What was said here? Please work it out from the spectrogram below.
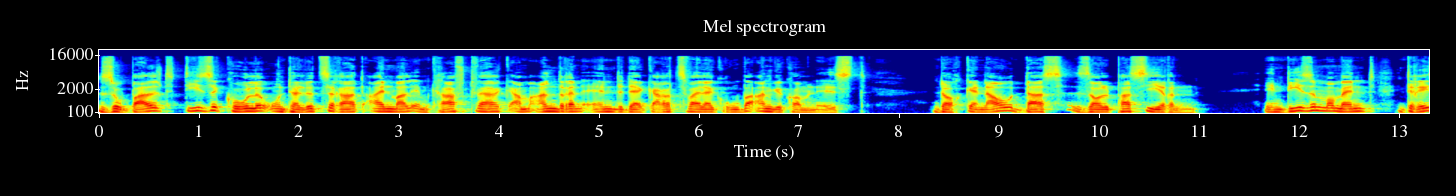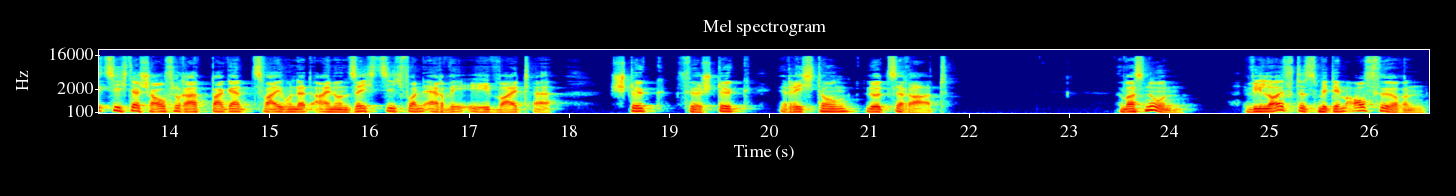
sobald diese Kohle unter Lützerath einmal im Kraftwerk am anderen Ende der Garzweiler Grube angekommen ist. Doch genau das soll passieren. In diesem Moment dreht sich der Schaufelradbagger 261 von RWE weiter, Stück für Stück Richtung Lützerath. Was nun? Wie läuft es mit dem Aufhören?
